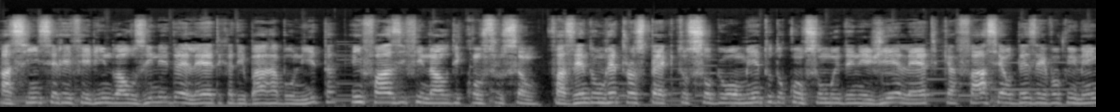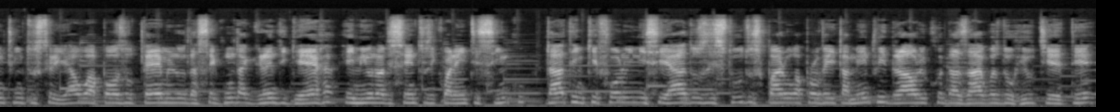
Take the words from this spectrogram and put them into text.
assim se referindo à usina hidrelétrica de Barra Bonita em fase final de construção, fazendo um retrospecto sobre o aumento do consumo de energia elétrica face ao desenvolvimento industrial após o término da Segunda Grande Guerra em 1945, data em que foram iniciados estudos para o aproveitamento hidráulico das águas do rio Tietê,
